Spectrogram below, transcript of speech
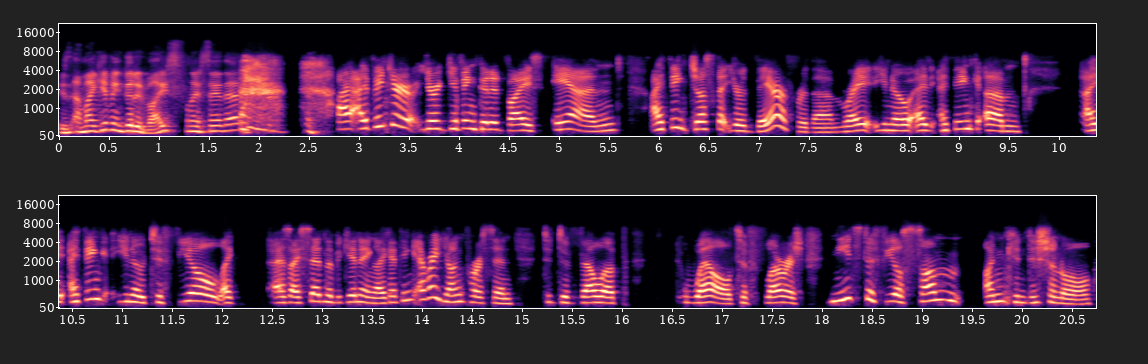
Is, am I giving good advice when I say that? I, I, think you're you're giving good advice, and I think just that you're there for them, right? You know, I, I think um, I, I think you know to feel like as I said in the beginning, like I think every young person to develop well, to flourish, needs to feel some unconditional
